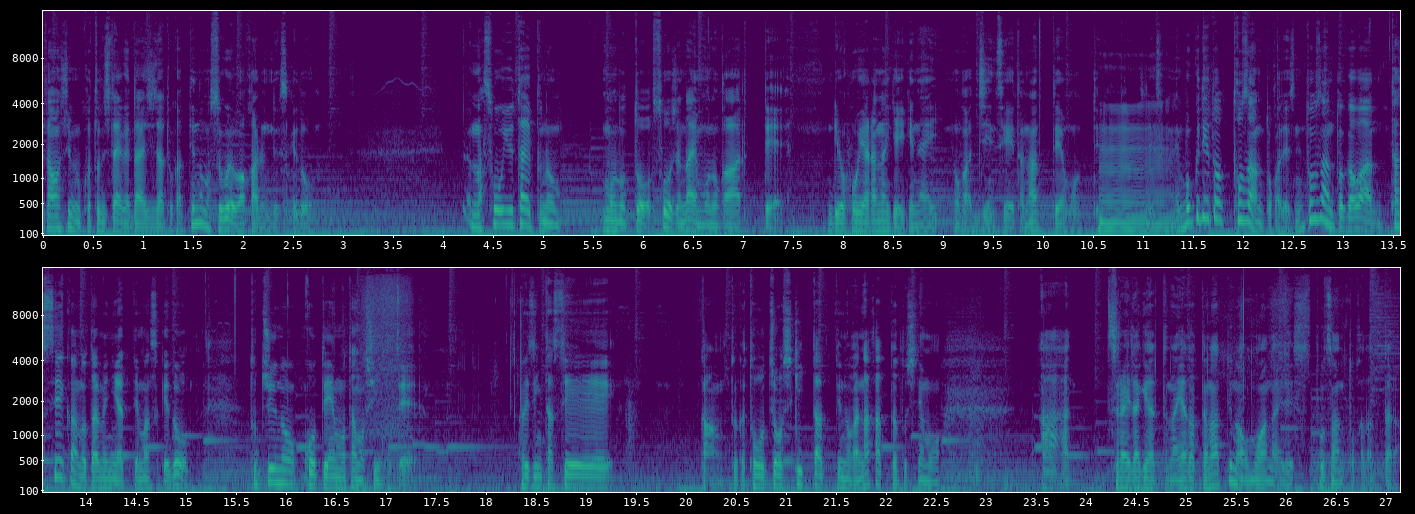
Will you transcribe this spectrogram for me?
庭を楽しむこと自体が大事だとかっていうのもすごい分かるんですけど、まあ、そういうタイプのものとそうじゃないものがあって両方やらなきゃいけないのが人生だなって思ってる感じですかね。うん。僕で言うと登山とかですね。登山とかは達成感のためにやってますけど途中の工程も楽しいので別に達成感というか登頂しきったっていうのがなかったとしてもああ辛いだけだったな嫌だったなっていうのは思わないです。登山とかだったら。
